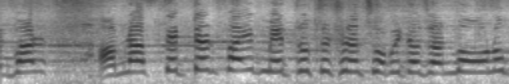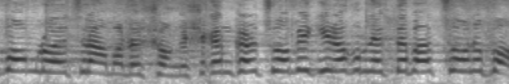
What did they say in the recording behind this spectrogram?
একবার আমরা সেক্টর ফাইভ মেট্রো স্টেশনের ছবিটা জানব অনুপম রয়েছে আমাদের সঙ্গে। সেখানকার ছবি কীরকম দেখতে পাচ্ছ অনুপম?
